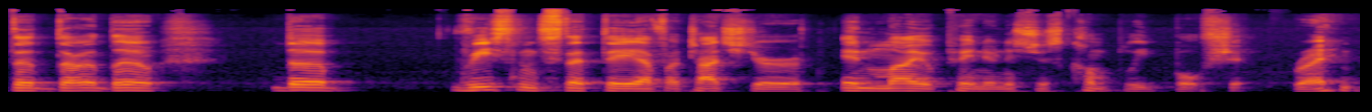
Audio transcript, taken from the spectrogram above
the the the the reasons that they have attached here, in my opinion, is just complete bullshit, right?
